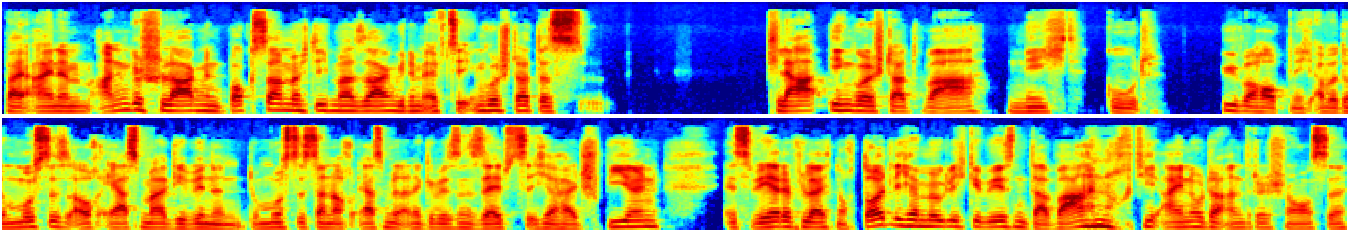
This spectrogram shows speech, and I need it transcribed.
bei einem angeschlagenen Boxer, möchte ich mal sagen, wie dem FC Ingolstadt. Das klar, Ingolstadt war nicht gut. Überhaupt nicht. Aber du musst es auch erstmal gewinnen. Du musst es dann auch erst mit einer gewissen Selbstsicherheit spielen. Es wäre vielleicht noch deutlicher möglich gewesen. Da war noch die eine oder andere Chance.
